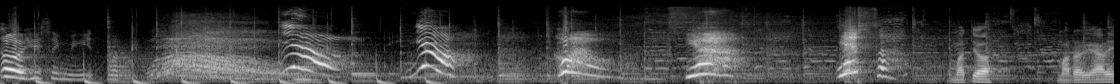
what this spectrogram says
Ơi hy sinh mình nghĩ thật vật. Yeah. Yeah. Wow. Yeah. Yes. sir. mệt chưa mệt rồi ra đi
